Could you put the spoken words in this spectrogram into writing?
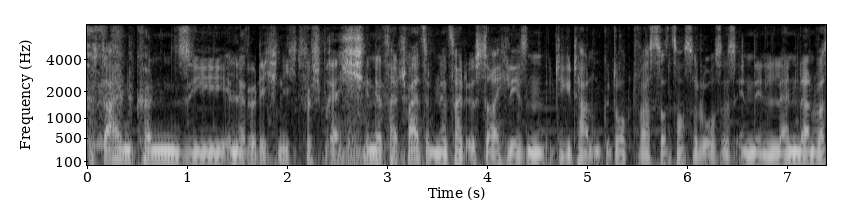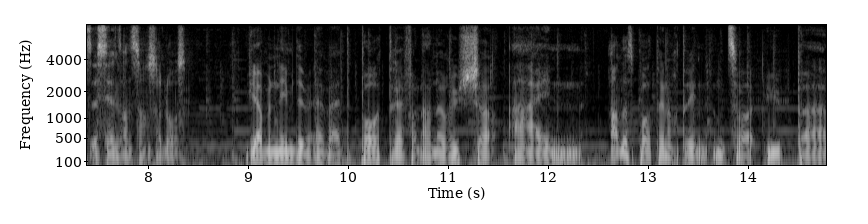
Bis dahin können Sie in der Würde ich nicht versprechen. in der Zeit Schweiz und in der Zeit Österreich lesen, digital und gedruckt, was sonst noch so los ist in den Ländern. Was ist denn sonst noch so los? Wir haben neben dem erwähnten Porträt von Anna Rüscher ein anderes Porträt noch drin, und zwar über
